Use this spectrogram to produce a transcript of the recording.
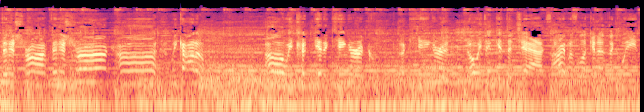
Finish strong, finish strong. Uh, we got him. Oh, we couldn't get a king or a, a king or a, no, we didn't get the jacks. I was looking at the queens.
